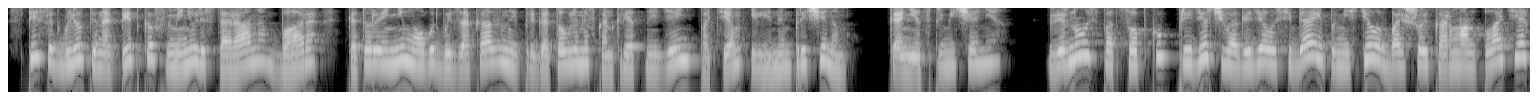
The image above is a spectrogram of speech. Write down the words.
список блюд и напитков в меню ресторана, бара, которые не могут быть заказаны и приготовлены в конкретный день по тем или иным причинам. Конец примечания. Вернулась в подсобку, придирчиво оглядела себя и поместила в большой карман платья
